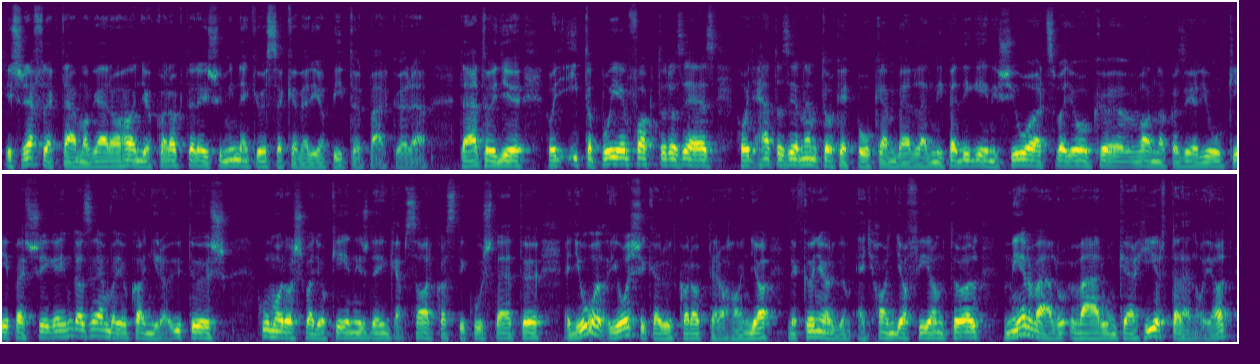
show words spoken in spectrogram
és reflektál magára a hangya karaktere, és hogy mindenki összekeveri a Peter Parkerrel. Tehát, hogy, hogy itt a poén faktor az ez, hogy hát azért nem tudok egy pókember lenni, pedig én is jó arc vagyok, vannak azért jó képességeim, de azért nem vagyok annyira ütős, humoros vagyok én is, de inkább szarkasztikus, tehát egy jól, jól sikerült karakter a hangya, de könyörgöm, egy hangya filmtől miért várunk el hirtelen olyat,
